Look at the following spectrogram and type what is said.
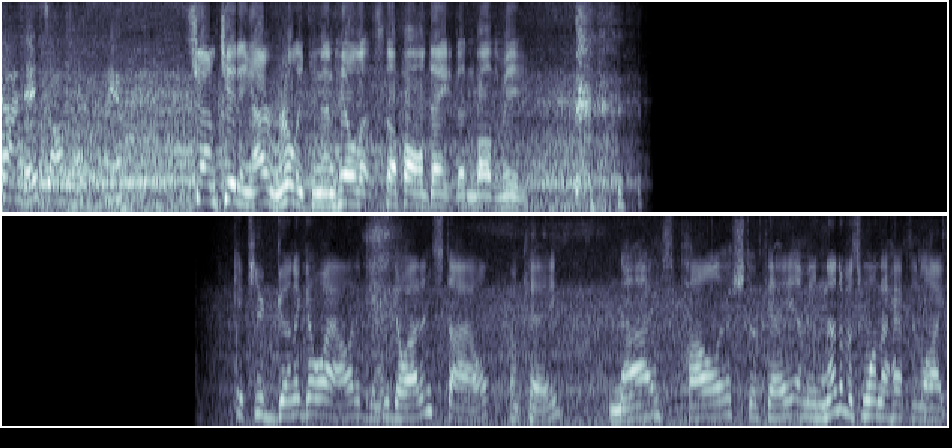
God, it's awful. Yeah. See, I'm kidding. I really can inhale that stuff all day. It doesn't bother me. if you're gonna go out, again, go out in style, okay? Nice, polished, okay? I mean, none of us want to have to like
